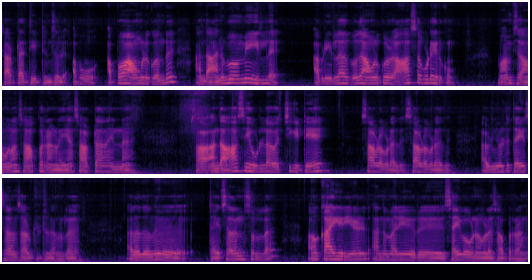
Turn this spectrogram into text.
சாப்பிட்டா தீட்டுன்னு சொல்லி. அப்போ அப்போது அவங்களுக்கு வந்து அந்த அனுபவமே இல்லை. அப்படி இல்லாத போது அவங்களுக்கு ஒரு ஆசை கூட இருக்கும். மாமிசம் அவங்களாம் சாப்பிட்றாங்களே ஏன் சாப்பிட்டா தான் என்ன? சா அந்த ஆசையை உள்ளே வச்சுக்கிட்டே சாப்பிடக்கூடாது சாப்பிடக்கூடாது அப்படின்னு சொல்லிட்டு தயிர் சாதம் சாப்பிட்டுட்ருக்காங்கல்ல அதாவது வந்து தயிர் சாதம்னு சொல்ல அவங்க காய்கறிகள் அந்த மாதிரி ஒரு சைவ உணவுகளை சாப்பிட்றாங்க.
